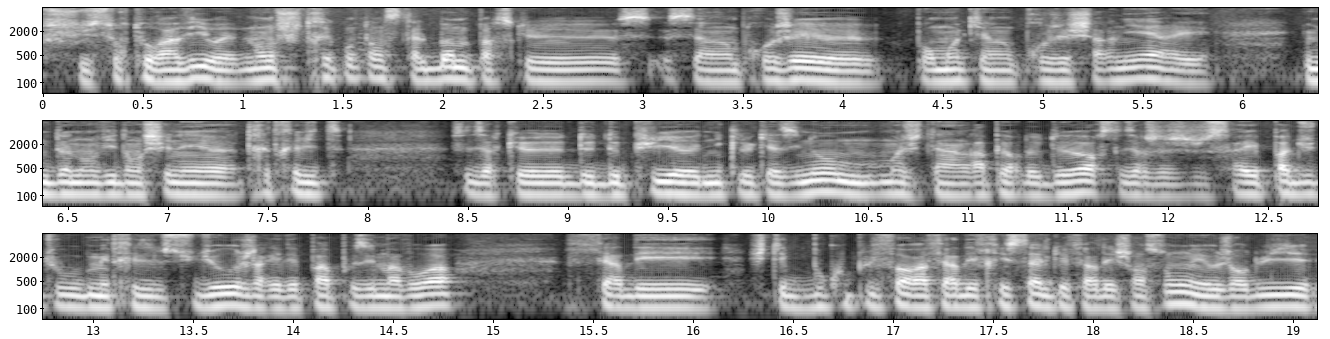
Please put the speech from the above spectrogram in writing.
Je suis surtout ravi, ouais. Non, je suis très content de cet album parce que c'est un projet, euh, pour moi, qui est un projet charnière et il me donne envie d'enchaîner euh, très très vite. C'est-à-dire que de- depuis Nick le Casino, moi j'étais un rappeur de dehors, c'est-à-dire je, je savais pas du tout maîtriser le studio, j'arrivais pas à poser ma voix, faire des, j'étais beaucoup plus fort à faire des freestyles que faire des chansons et aujourd'hui,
